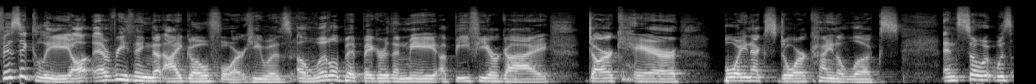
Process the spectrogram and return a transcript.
physically everything that I go for. He was a little bit bigger than me, a beefier guy, dark hair, boy next door kind of looks. And so it was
